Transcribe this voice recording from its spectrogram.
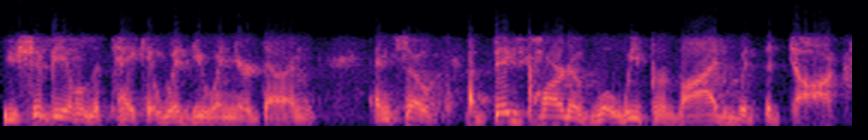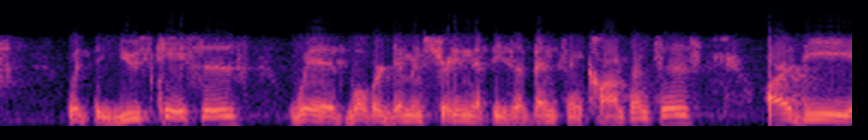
You should be able to take it with you when you're done. And so, a big part of what we provide with the docs, with the use cases, with what we're demonstrating at these events and conferences are the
